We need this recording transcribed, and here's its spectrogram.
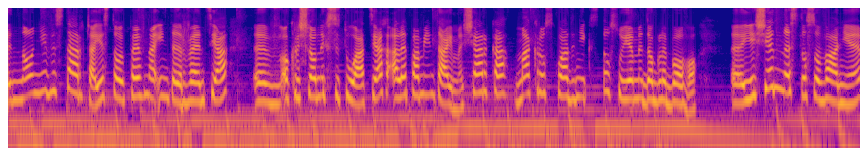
y, no, nie wystarcza. Jest to pewna interwencja, y, w określonych sytuacjach, ale pamiętajmy, siarka, makroskładnik stosujemy doglebowo. E, Jesienne stosowanie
